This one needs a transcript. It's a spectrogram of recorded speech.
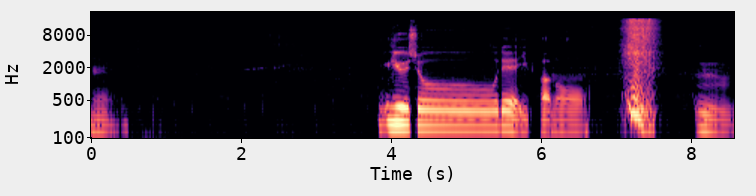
うん、優勝で、あの、うん。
